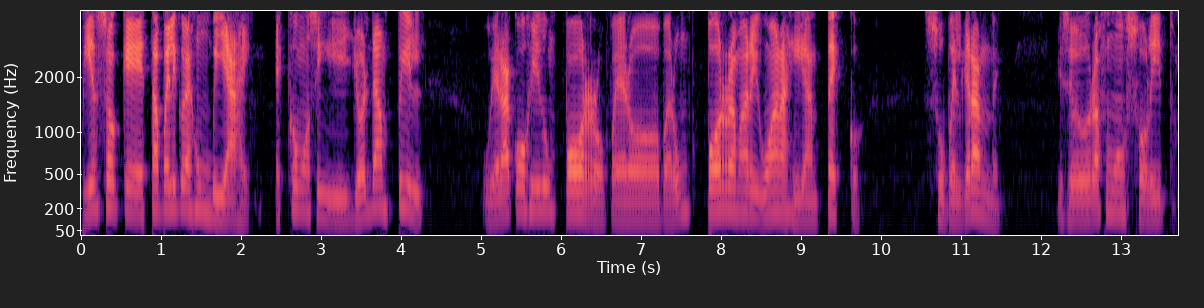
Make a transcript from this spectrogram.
pienso que esta película es un viaje. Es como si Jordan Peele hubiera cogido un porro, pero, pero un porro de marihuana gigantesco, súper grande, y se hubiera fumado un solito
